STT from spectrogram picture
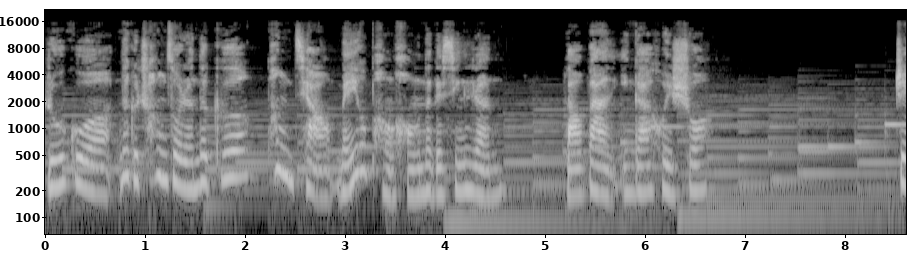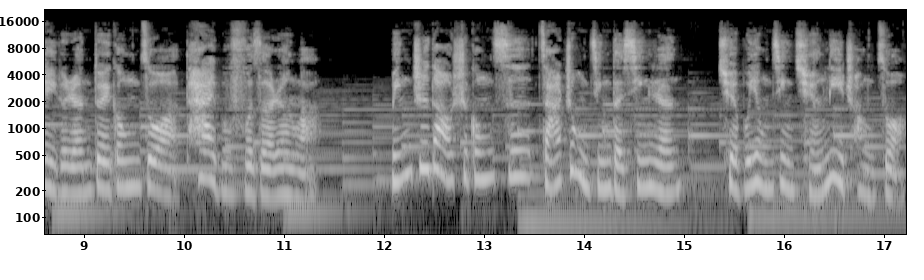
如果那个创作人的歌碰巧没有捧红那个新人，老板应该会说：“这个人对工作太不负责任了，明知道是公司砸重金的新人。”却不用尽全力创作，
